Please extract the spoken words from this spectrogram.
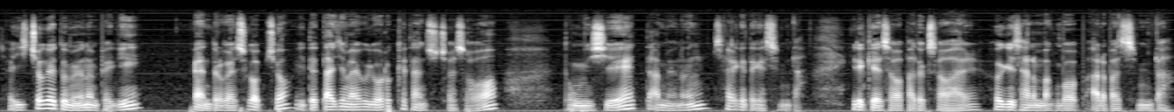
자, 이쪽에 두면은 100이 안 들어갈 수가 없죠. 이때 따지 말고 이렇게 단수 쳐서 동시에 따면은 살게 되겠습니다. 이렇게 해서 바둑사활 흙이 사는 방법 알아봤습니다.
